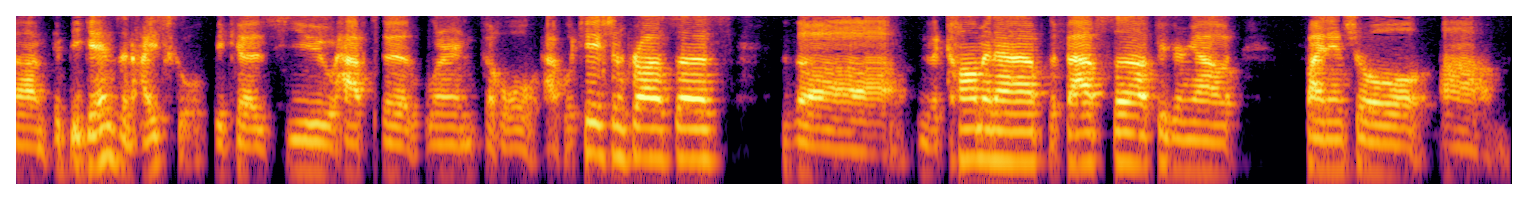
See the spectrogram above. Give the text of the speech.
Um, it begins in high school because you have to learn the whole application process, the the Common App, the FAFSA, figuring out financial um,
